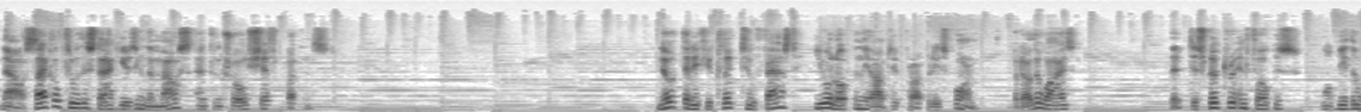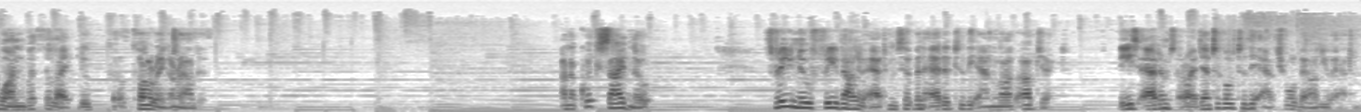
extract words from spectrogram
Now, cycle through the stack using the mouse and Ctrl Shift buttons. Note that if you click too fast, you will open the Object Properties form, but otherwise, the descriptor in focus will be the one with the light blue coloring around it. On a quick side note, three new free value atoms have been added to the analog object. These atoms are identical to the actual value atom.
